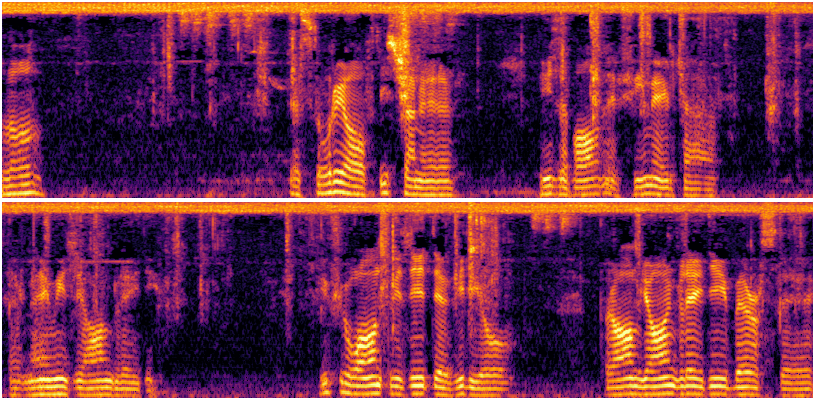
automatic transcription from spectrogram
Hello. The story of this channel is about a female cat. Her name is Young Lady. If you want to visit the video from Young Lady birthday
